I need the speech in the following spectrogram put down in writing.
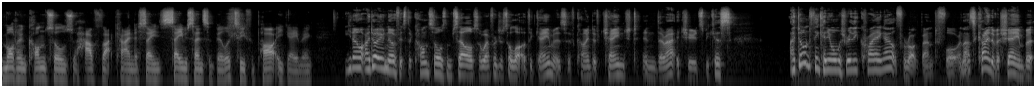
modern consoles have that kind of same same sensibility for party gaming? You know, I don't even know if it's the consoles themselves or whether just a lot of the gamers have kind of changed in their attitudes because I don't think anyone was really crying out for Rock Band 4, and that's kind of a shame. But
